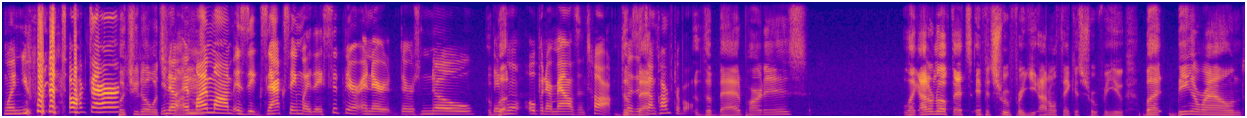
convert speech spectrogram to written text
when you want to talk to her. but you know what's you know, funny? and my mom is the exact same way. They sit there and there there's no they But won't open their mouths and talk because it's uncomfortable. the bad part is like I don't know if that's if it's true for you. I don't think it's true for you. But being around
